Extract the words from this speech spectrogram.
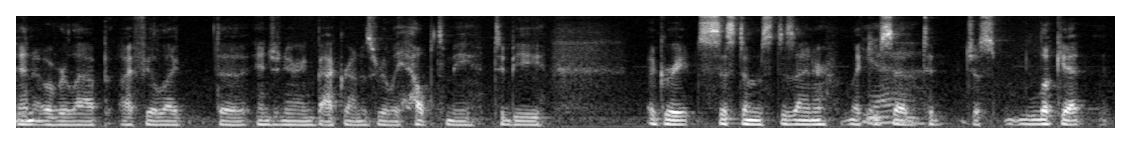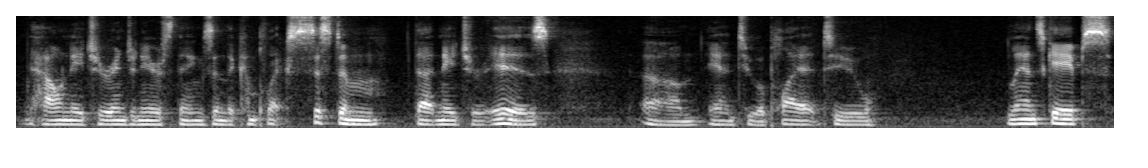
and overlap. I feel like the engineering background has really helped me to be a great systems designer, like you said, to just look at how nature engineers things and the complex system that nature is, um, and to apply it to landscapes,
